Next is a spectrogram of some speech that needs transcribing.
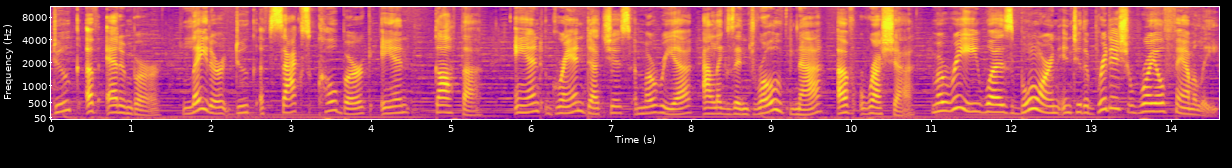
Duke of Edinburgh, later Duke of Saxe Coburg and Gotha and Grand Duchess Maria Alexandrovna of Russia. Marie was born into the British royal family.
